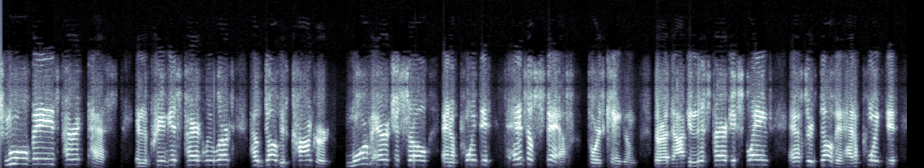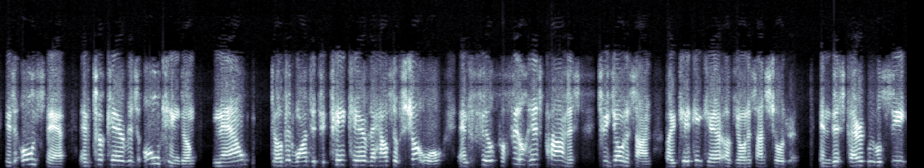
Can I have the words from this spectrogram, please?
Shmuel Beis Parak Tes. In the previous parak, we learned how David conquered more of Eretz Yisrael and appointed heads of staff for his kingdom. The Radak in this parak explains after David had appointed his own staff and took care of his own kingdom, now David wanted to take care of the house of Shaul and fulfill his promise to Jonathan by taking care of Jonathan's children. In this parak, we will see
